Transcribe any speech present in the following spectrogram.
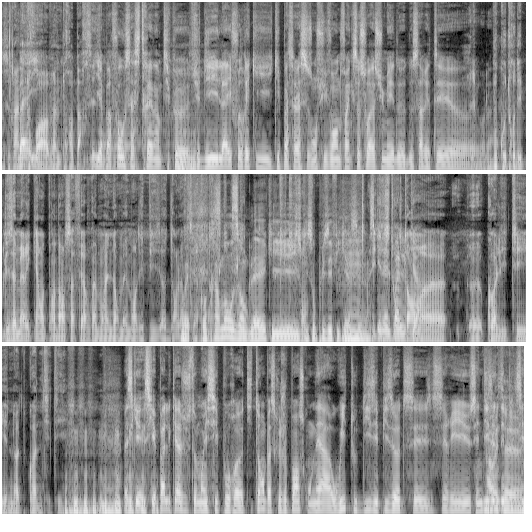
C'est Bah, 23, 23 par saison. Il y a parfois où ça se traîne un petit peu. Mhm. Tu te dis, là, il faudrait qu'il qu'il passe à la saison suivante, enfin que ce soit assumé de, de s'arrêter. euh, voilà. Beaucoup trop Les Américains ont tendance à faire vraiment énormément d'épisodes dans leur Ouais, série. contrairement aux Anglais qui, qui qui, sont- sont... plus efficaces. Mm. Ce qui n'est pas le temps cas. euh, euh, quality not quantity. Ce qui est, ce qui est pas le cas justement ici pour euh, Titan, parce que je pense qu'on est à 8 ou 10 épisodes. C'est une série, c'est une Ah dizaine ouais,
